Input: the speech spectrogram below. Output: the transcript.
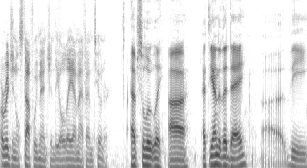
original stuff we mentioned, the old AM FM tuner. Absolutely. Uh, at the end of the day, uh, the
